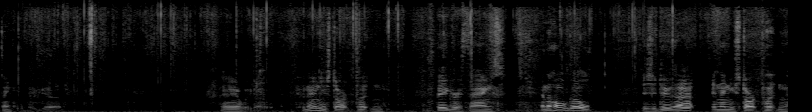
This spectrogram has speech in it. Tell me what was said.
think we'll be good. There we go. And then you start putting bigger things. And the whole goal is you do that and then you start putting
